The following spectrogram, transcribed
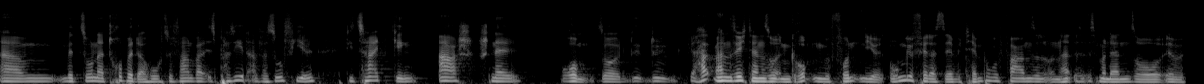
ähm, mit so einer Truppe da hochzufahren, weil es passiert einfach so viel. Die Zeit ging arschschnell rum. So, du, du, Hat man sich dann so in Gruppen gefunden, die ungefähr dasselbe Tempo gefahren sind und hat, ist man dann so im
